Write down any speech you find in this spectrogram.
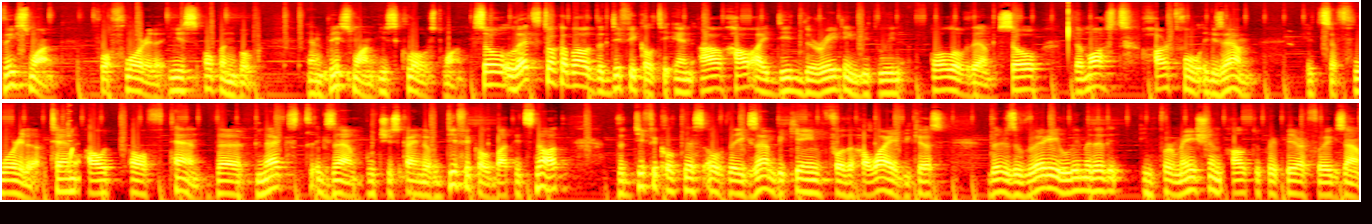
This one for Florida is open book and this one is closed one. So let's talk about the difficulty and how I did the rating between all of them. So the most hardful exam it's a Florida 10 out of 10 the next exam which is kind of difficult but it's not the difficultness of the exam became for the Hawaii because there's very limited information how to prepare for exam.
